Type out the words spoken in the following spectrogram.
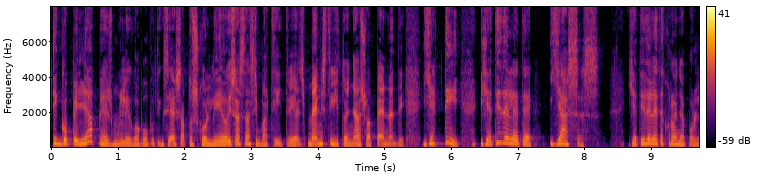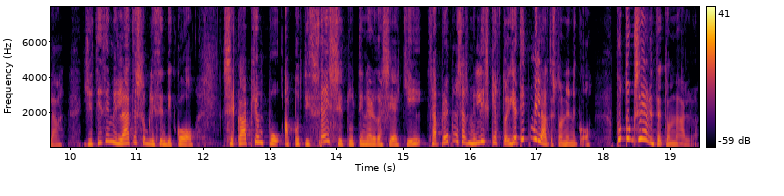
Την κοπελιά πες μου λίγο από πού την ξέρεις, από το σχολείο, ήσασταν συμπαθήτριες, μένεις στη γειτονιά σου απέναντι. Γιατί, γιατί δεν λέτε γεια σας, γιατί δεν λέτε χρόνια πολλά, γιατί δεν μιλάτε στον πληθυντικό σε κάποιον που από τη θέση του την εργασιακή θα πρέπει να σας μιλήσει και αυτό; Γιατί μιλάτε στον ενικό, πού τον ξέρετε τον άλλον;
